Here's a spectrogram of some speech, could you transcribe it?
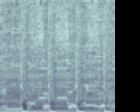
Deep sex.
